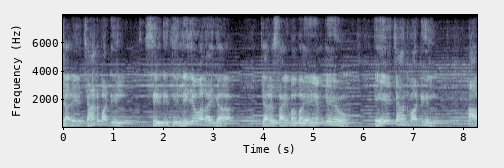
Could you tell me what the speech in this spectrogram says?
જ્યારે ચાંદ પાટીલ શિરડીથી લઈ જવા લાગ્યા, ત્યારે સાંઈ બાબાએ એમ કહ્યું કે, એ ચાંદ પાટીલ, આ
